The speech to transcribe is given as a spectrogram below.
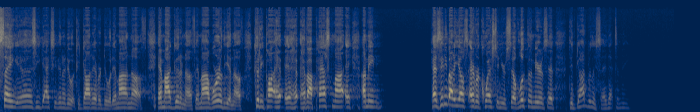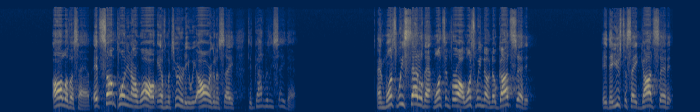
saying, is he actually going to do it? Could God ever do it? Am I enough? Am I good enough? Am I worthy enough? Could he, have I passed my, I mean, has anybody else ever questioned yourself, looked in the mirror and said, did God really say that to me? All of us have. At some point in our walk of maturity, we all are going to say, did God really say that? And once we settle that once and for all, once we know, no, God said it. They used to say, God said it.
